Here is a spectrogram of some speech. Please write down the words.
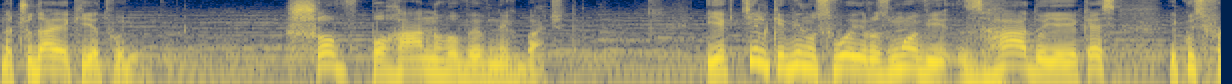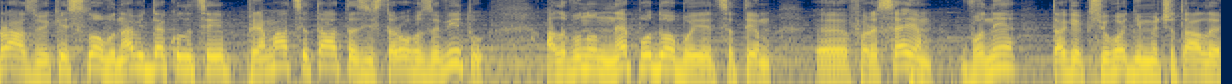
на чуда, які я творю. Що поганого ви в них бачите? І як тільки він у своїй розмові згадує якесь, якусь фразу, якесь слово, навіть деколи це є пряма цитата зі Старого Завіту, але воно не подобається тим е, фарисеям, вони, так як сьогодні ми читали,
